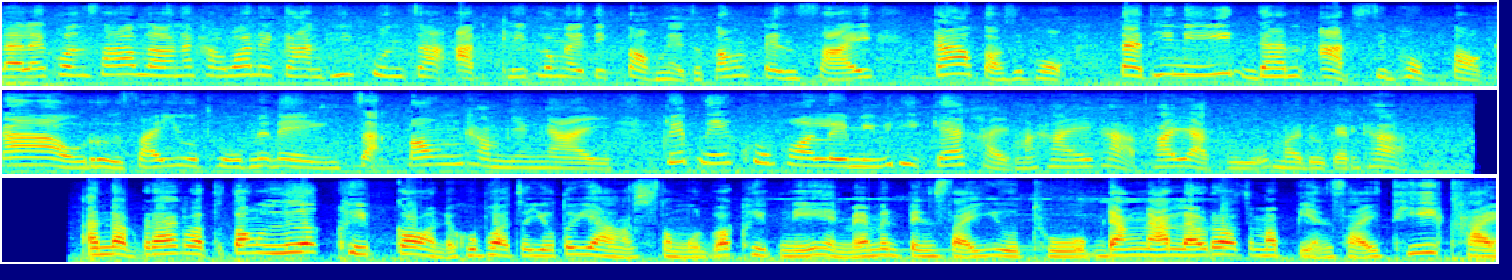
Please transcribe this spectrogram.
หลายๆ คนทราบแล้วนะคะว่าในการที่คุณจะอัดคลิปลงใน TikTok เนี่ยจะต้องเป็นไซส์ 9 ต่อ 16 แต่ที่นี้ดันอัด 16 ต่อ 9 หรือไซส์ YouTube นั่นเองจะต้องทำยังไง คลิปนี้ครูพรเลยมีวิธีแก้ไขมาให้ค่ะ ถ้าอยากรู้มาดูกันค่ะ อันดับแรกเราจะต้องเลือกคลิปก่อนเดี๋ยวครูพอจะยกตัวอย่าง สมมุติว่าคลิปนี้เห็นไหมมันเป็นไซส์ YouTube ดังนั้นแล้วเราจะมาเปลี่ยนไซส์ที่คาย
